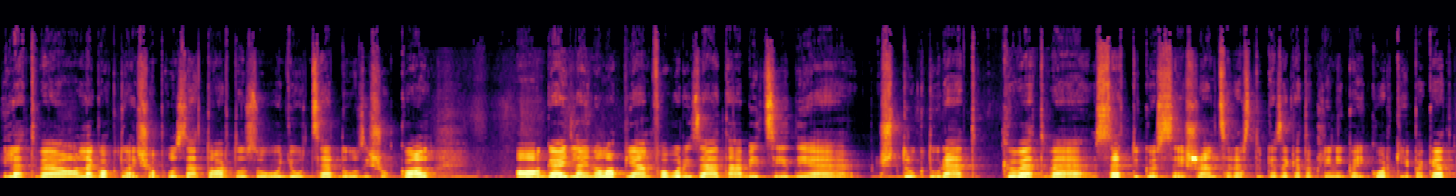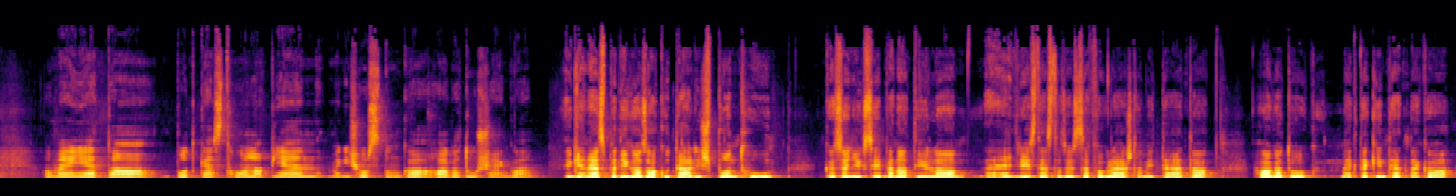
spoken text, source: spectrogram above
illetve a legaktuálisabb hozzá tartozó gyógyszerdózisokkal. A guideline alapján favorizált ABCDE struktúrát követve szedtük össze és rendszereztük ezeket a klinikai korképeket, amelyet a podcast honlapján meg is osztunk a hallgatósággal. Igen, ez pedig az akutális.hu. Köszönjük szépen Attila egyrészt ezt az összefoglalást, amit tehát a hallgatók megtekinthetnek a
